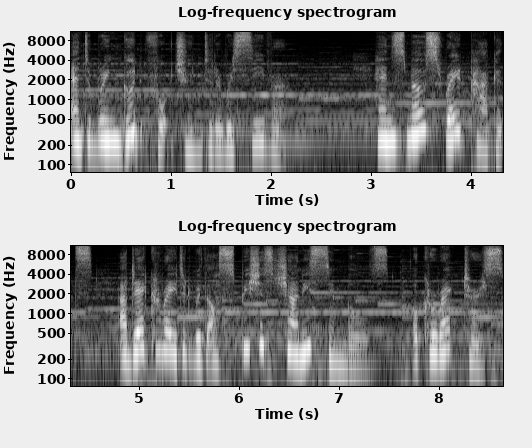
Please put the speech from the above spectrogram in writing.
and to bring good fortune to the receiver. Hence, most red packets are decorated with auspicious Chinese symbols or characters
